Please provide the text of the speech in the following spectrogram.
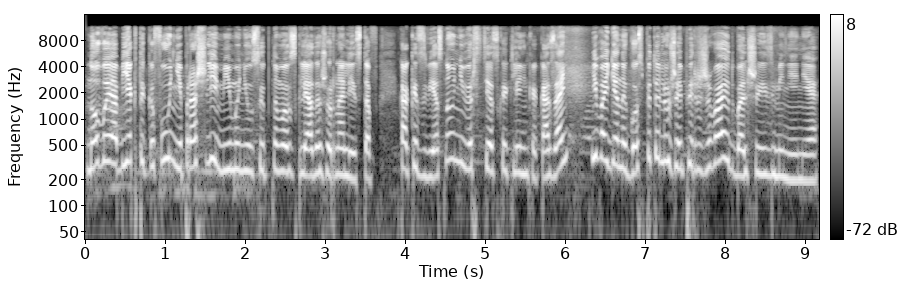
Новые объекты КФУ не прошли мимо неусыпного взгляда журналистов. Как известно, университетская клиника «Казань» и военный госпиталь уже переживают большие изменения.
